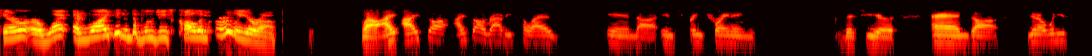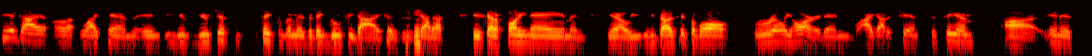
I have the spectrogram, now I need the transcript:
terror or what? And why didn't the Blue Jays call him earlier up? Well, I, I saw I saw Rowdy Tellez in uh, in spring training this year, and uh, you know when you see a guy uh, like him, and you you just think of him as a big goofy guy because he's got a he's got a funny name, and you know he, he does hit the ball really hard. And I got a chance to see him uh, in his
